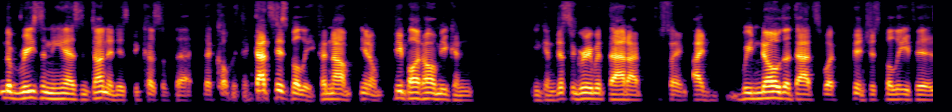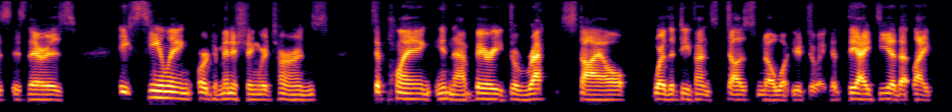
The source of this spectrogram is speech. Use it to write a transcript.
the reason he hasn't done it is because of that that Kobe thing. That's his belief. And now, you know, people at home, you can you can disagree with that. I'm just saying I we know that that's what Finch's belief is. Is there is a ceiling or diminishing returns to playing in that very direct style where the defense does know what you're doing. The idea that like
